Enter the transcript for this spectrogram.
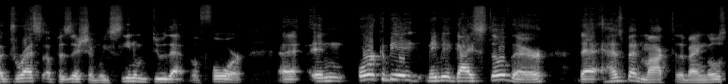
address a position. We've seen them do that before. Uh, and or it could be a, maybe a guy still there that has been mocked to the Bengals,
